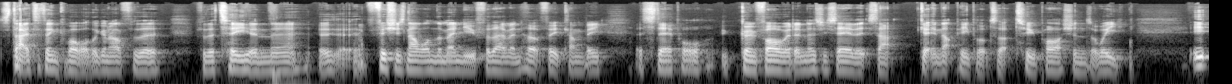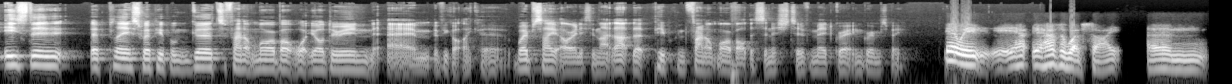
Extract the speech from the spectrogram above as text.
started to think about what they're going to have for the for the tea, and uh, uh, fish is now on the menu for them, and hopefully, it can be a staple going forward. And as you say, it's that getting that people up to that two portions a week. Is there a place where people can go to find out more about what you're doing? Um, have you got like a website or anything like that that people can find out more about this initiative made great in Grimsby? Yeah, we it has a website, um,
